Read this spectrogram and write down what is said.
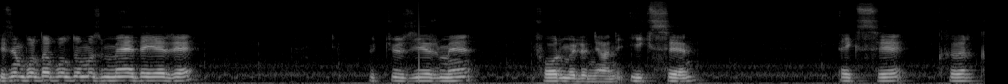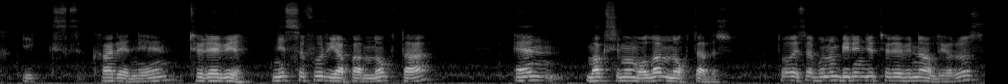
Bizim burada bulduğumuz m değeri 320 formülün yani x'in eksi 40 x karenin türevini sıfır yapan nokta en maksimum olan noktadır. Dolayısıyla bunun birinci türevini alıyoruz.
